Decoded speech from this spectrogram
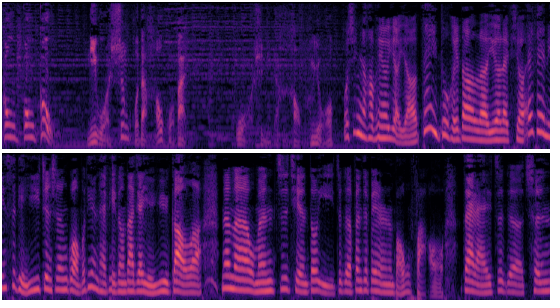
，Go Go Go！你我生活的好伙伴，我是你的好朋友哦，我是你的好朋友瑶瑶，再度回到了 You Live Show FM 零四点一正声广播电台，陪同大家也预告了。那么我们之前都以这个犯罪被害人保护法哦，再来这个称，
